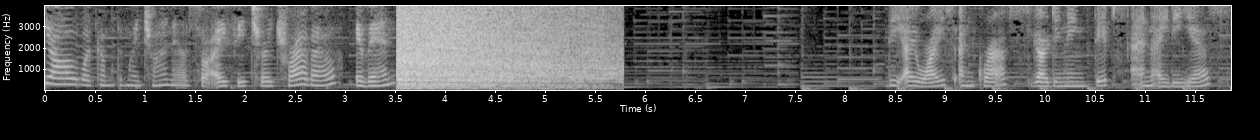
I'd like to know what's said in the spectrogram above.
Hey y'all, welcome to my channel. So I feature travel, events, DIYs and crafts, gardening tips and ideas,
